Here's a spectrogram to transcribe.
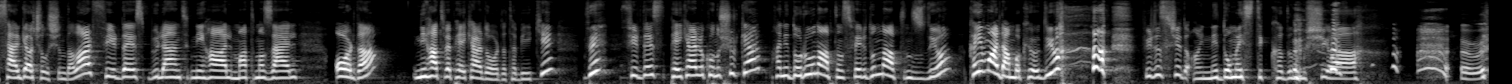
sergi açılışındalar. Firdevs, Bülent, Nihal, Matmazel orada. Nihat ve Peyker de orada tabii ki. Ve Firdevs Peyker'le konuşurken hani Doruk'u ne yaptınız, Feridun'u ne yaptınız diyor. Kayınvaliden bakıyor diyor. Firdevs şey diyor. Ay ne domestik kadınmış ya. Evet.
